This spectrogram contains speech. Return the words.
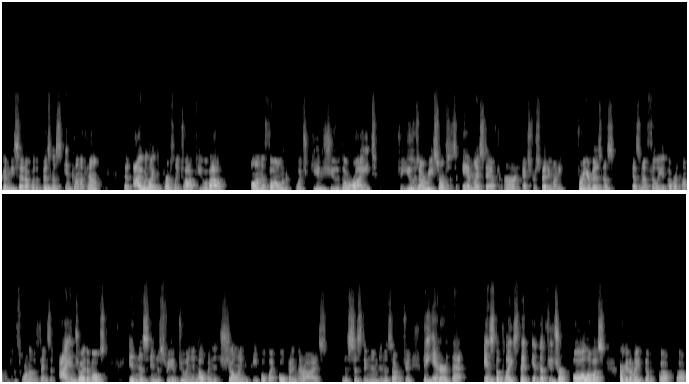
going to be set up with a business income account that I would like to personally talk to you about on the phone, which gives you the right to use our resources and my staff to earn extra spending money for your business as an affiliate of our company. That's one of the things that I enjoy the most in this industry of doing and helping and showing people by opening their eyes and assisting them in this opportunity. The internet is the place that in the future, all of us are going to make the uh, uh,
